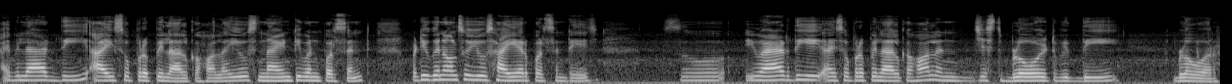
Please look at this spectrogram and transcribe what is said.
I will add the isopropyl alcohol. I use 91%, but you can also use higher percentage. So you add the isopropyl alcohol and just blow it with the blower.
